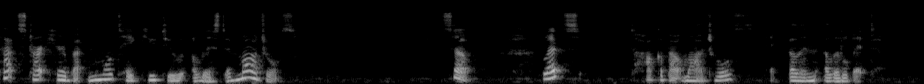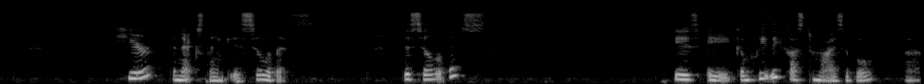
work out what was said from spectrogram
That Start Here button will take you to a list of modules. So let's talk about modules in a little bit. Here, the next link is syllabus. The syllabus is a completely customizable uh,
